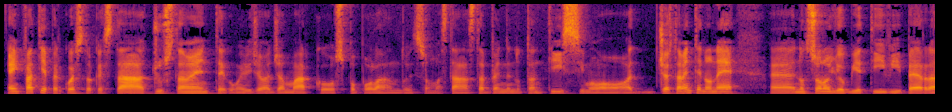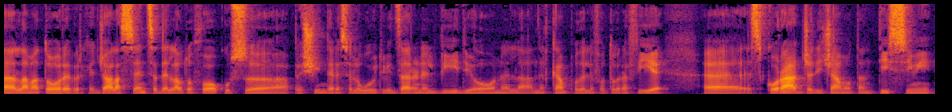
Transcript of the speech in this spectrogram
E infatti è per questo che sta giustamente, come diceva Gianmarco, spopolando, insomma, sta, sta vendendo tantissimo. Certamente non, è, eh, non, sono gli obiettivi per l'amatore, perché già l'assenza dell'autofocus, a prescindere se lo vuoi utilizzare nel video o nel, nel campo delle fotografie, eh, scoraggia, diciamo, tantissimi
